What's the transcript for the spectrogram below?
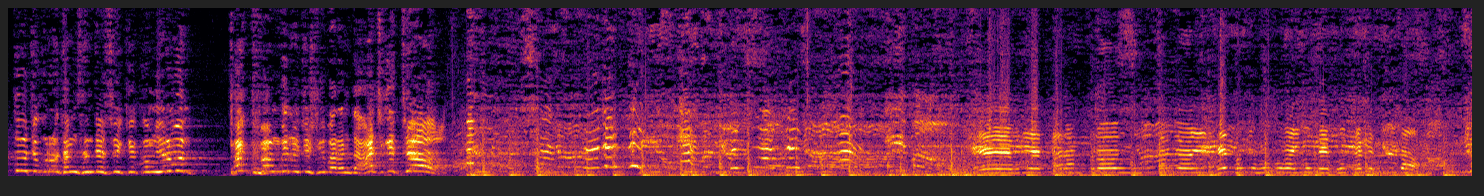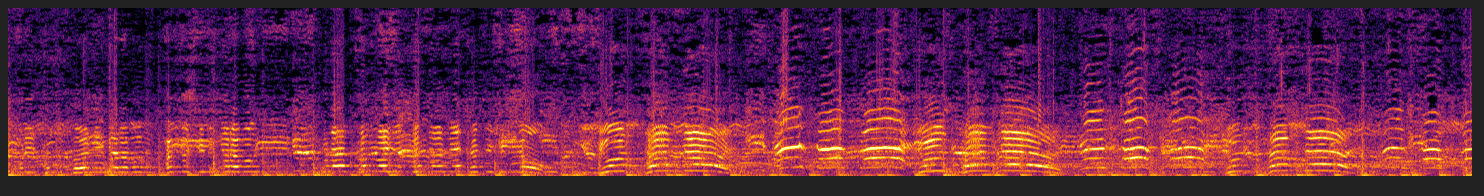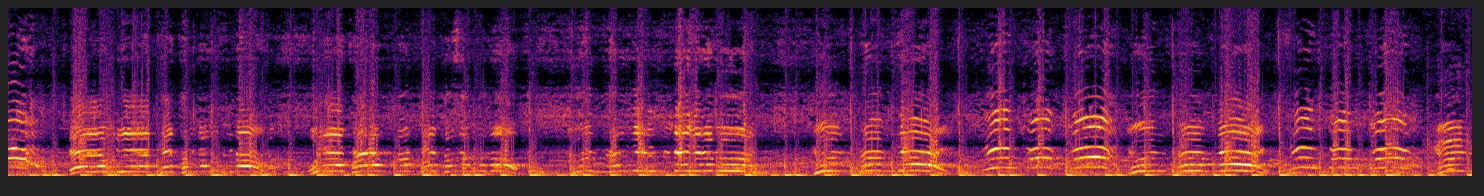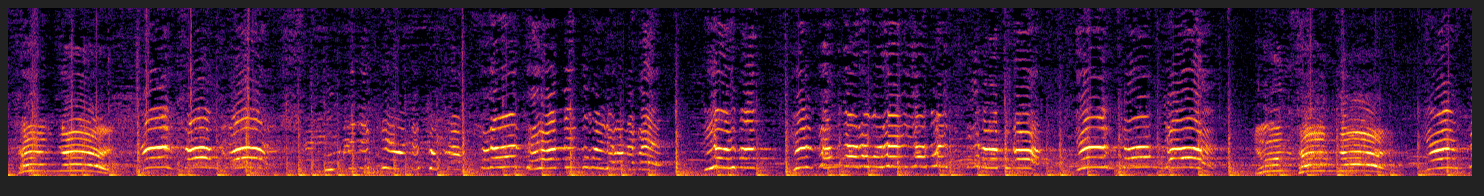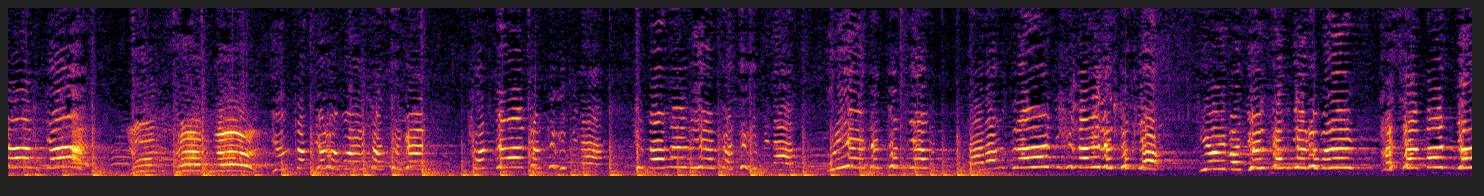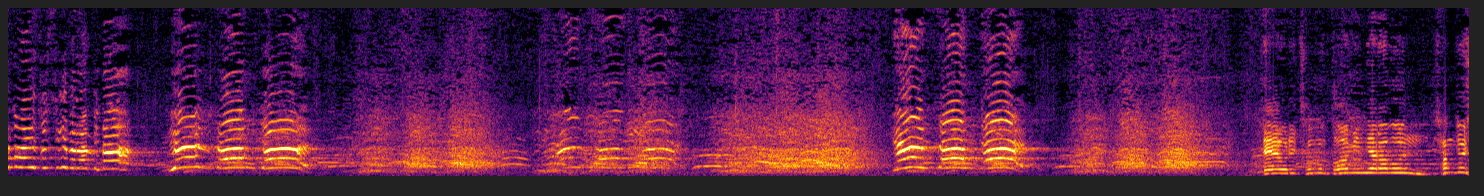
압도적으로 당선될 수 있게끔 여러분 팍팍 밀어주시기 바랍니다 아시겠죠 네, 우리의 자랑스러운 윤석열 대통령 후보가 이곳에 도착했습니다. 우리 국민 여러분, 광주 시민 여러분, 그다음 정말 윤석열 외쳐주십시오. 윤석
